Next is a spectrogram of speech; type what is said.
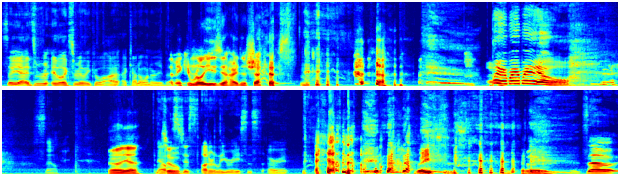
So yeah, it's it looks really cool. I, I kind of want to read That that. make him really easy to hide in the shadows. Bow, bow, bow. So Uh, yeah. now So- it's just utterly racist. All right. Racist. So,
